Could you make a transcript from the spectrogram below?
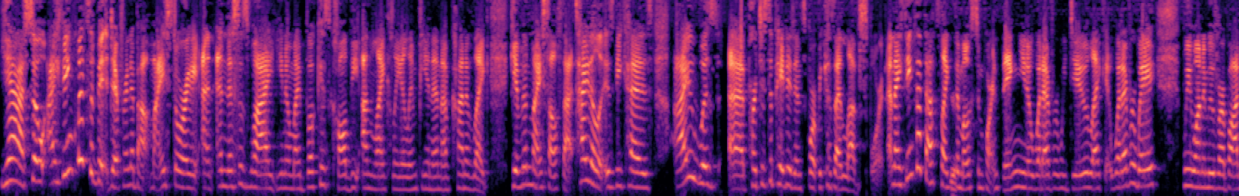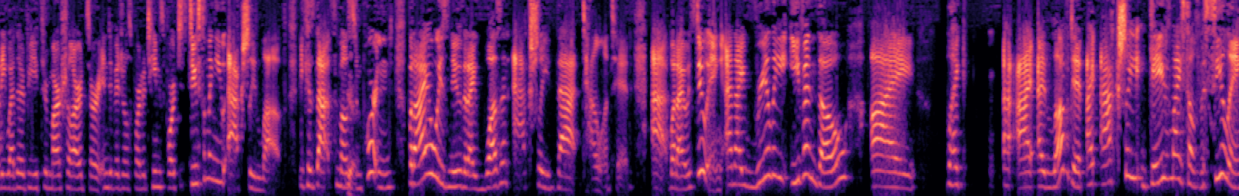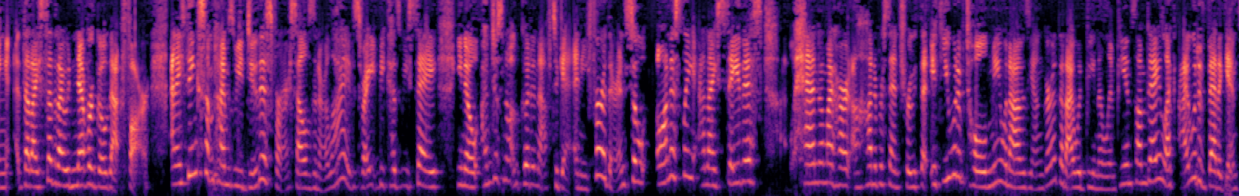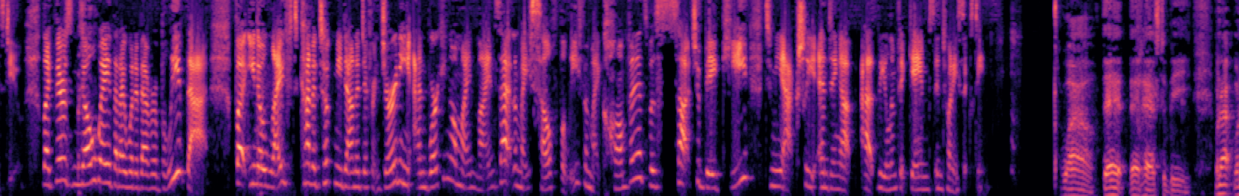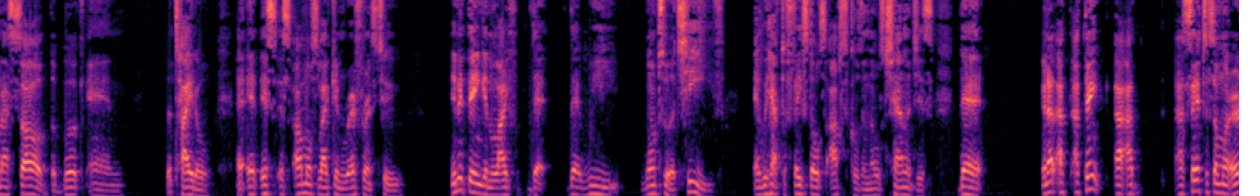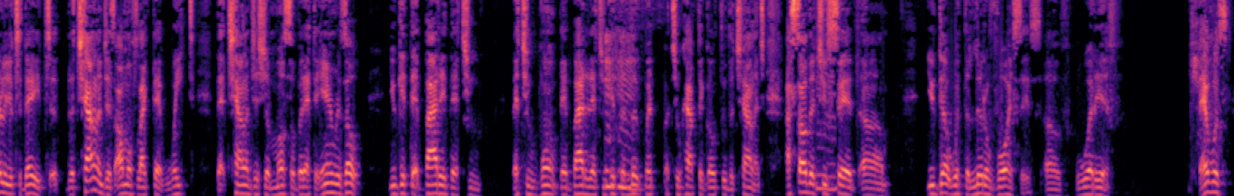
yeah, so I think what's a bit different about my story, and, and this is why, you know, my book is called The Unlikely Olympian, and I've kind of like given myself that title, is because I was uh, participated in sport because I love sport. And I think that that's like yeah. the most important thing, you know, whatever we do, like whatever way we want to move our body, whether it be through martial arts or individual sport or team sport, just do something you actually love because that's the most yeah. important. But I always knew that I wasn't actually that talented at what I was doing. And I I really, even though I like I, I loved it. I actually gave myself a ceiling that I said that I would never go that far. And I think sometimes we do this for ourselves in our lives, right? Because we say, you know, I'm just not good enough to get any further. And so honestly, and I say this hand on my heart, 100% truth that if you would have told me when I was younger that I would be an Olympian someday, like I would have bet against you. Like there's no way that I would have ever believed that. But, you know, life kind of took me down a different journey and working on my mindset and my self belief and my confidence was such a big key to me actually ending up at the Olympic Games in 2016. Wow, that that has to be when I when I saw the book and the title uh, it's it's almost like in reference to anything in life that that we want to achieve, and we have to face those obstacles and those challenges. That, and I I, I think I I said to someone earlier today, the challenge is almost like that weight that challenges your muscle, but at the end result, you get that body that you that you want, that body that you mm-hmm. get the look, but but you have to go through the challenge. I saw that mm-hmm. you said um, you dealt with the little voices of what if. That was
